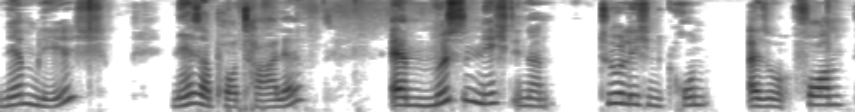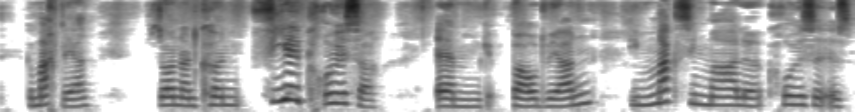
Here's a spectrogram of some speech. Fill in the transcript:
Nämlich Nether-Portale ähm, müssen nicht in der natürlichen Grund, also Form gemacht werden, sondern können viel größer ähm, gebaut werden. Die maximale Größe ist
